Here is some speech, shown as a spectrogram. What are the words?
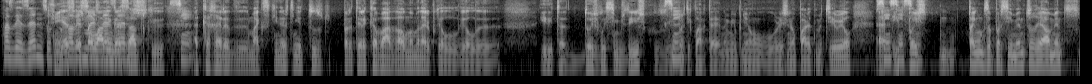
quase 10 anos, ou Sim, talvez esse mais é um lado 10 engraçado, anos. porque Sim. a carreira de Mike Skinner tinha tudo para ter acabado de alguma maneira, porque ele. ele edita dois belíssimos discos, Sim. em particular até, na minha opinião, o Original Pirate Material. Sim, Ah, sim, e depois tem um desaparecimento realmente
